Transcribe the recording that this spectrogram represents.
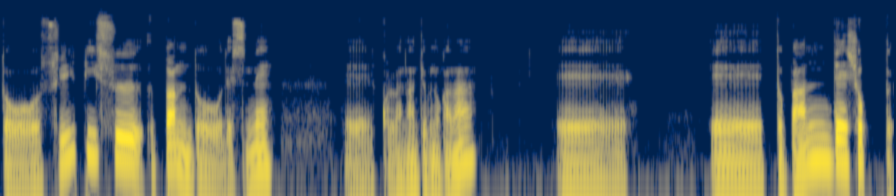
と3ピースバンドですね、えーこれは何て読むのかな？えーえーっとバンデショップ。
